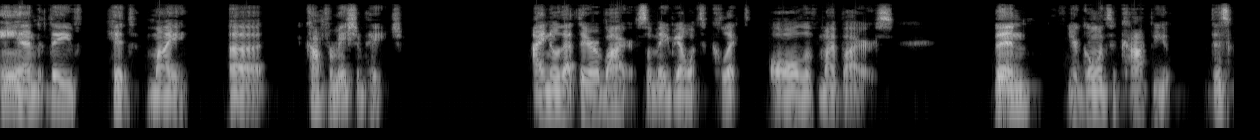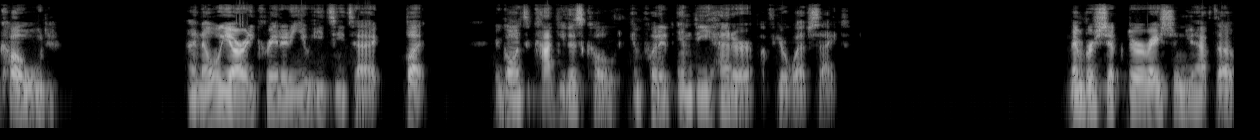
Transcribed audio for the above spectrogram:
and they've hit my uh, confirmation page. I know that they are a buyer, so maybe I want to collect all of my buyers. Then you're going to copy this code. I know we already created a UET tag, but you're going to copy this code and put it in the header of your website. Membership duration, you have the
